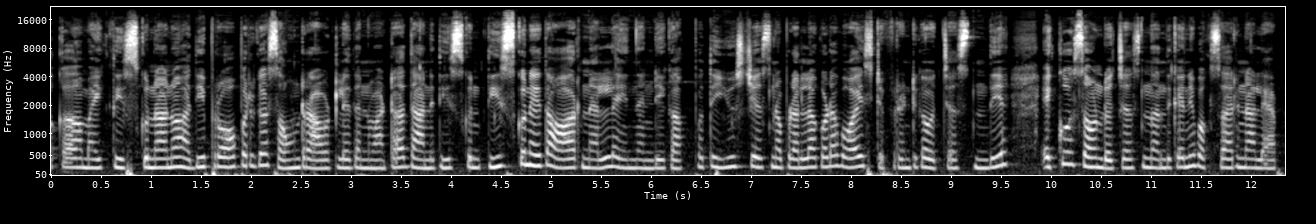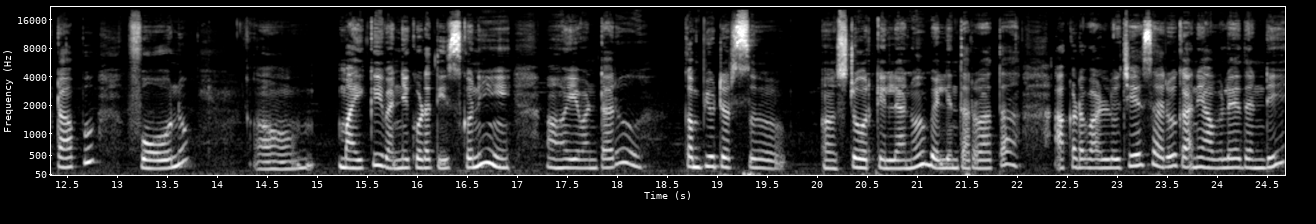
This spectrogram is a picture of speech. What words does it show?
ఒక మైక్ తీసుకున్నాను. అది ప్రాపర్గా సౌండ్ రావట్లేదు అనమాట దాన్ని తీసుకుని తీసుకుని అయితే ఆరు నెలలు అయిందండి కాకపోతే యూస్ చేసినప్పుడల్లా కూడా వాయిస్ డిఫరెంట్గా వచ్చేస్తుంది. ఎక్కువ సౌండ్ వచ్చేస్తుంది. అందుకని ఒకసారి నా ల్యాప్టాప్ ఫోను మైక్ ఇవన్నీ కూడా తీసుకొని ఏమంటారు కంప్యూటర్స్ స్టోర్కి వెళ్ళాను. వెళ్ళిన తర్వాత అక్కడ వాళ్ళు చేశారు కానీ అవ్వలేదండి.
